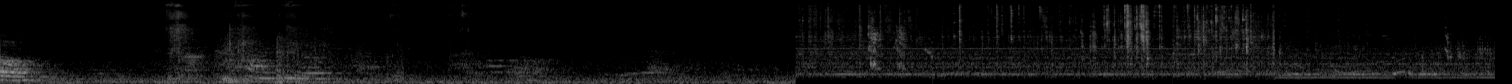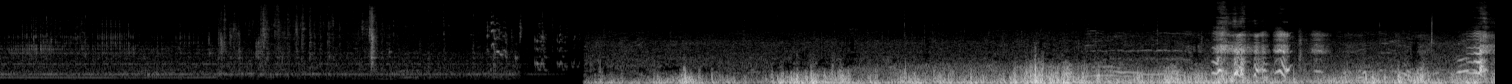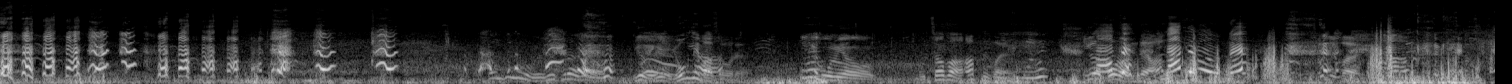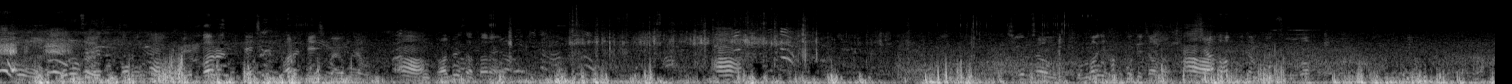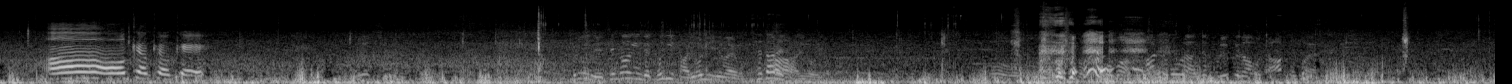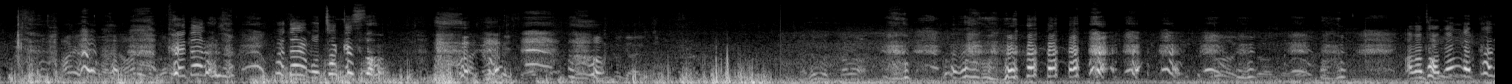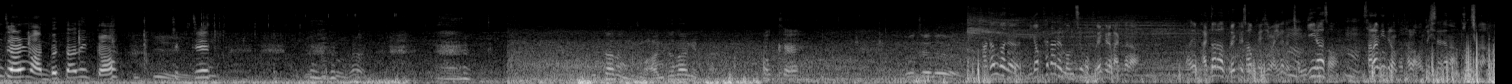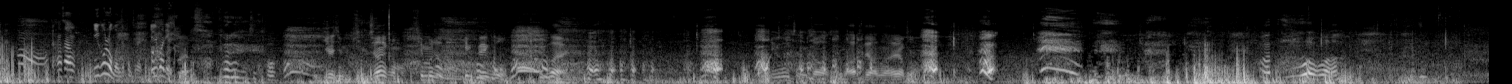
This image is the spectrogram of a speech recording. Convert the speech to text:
이거 왜 그래? 여기 봐서 그래. 이게 보면 못 잡아. 앞을 봐야 돼. 이거 나 보면 안 돼. 앞, 나 앞에 보는데? 여기 봐야 돼. 아, 오케이, 오케이. 보고 오른손에 좀 떠보고 왼발은 떼지, 발은 떼지 말고 그냥 어, 가면서 따라. 어, 지금처럼 공간이 확보되잖아. 어. 시야가 확보되면 그쭉 앞으로. 어, 오케이, 오케이, 오케이. 그렇지. 내 생각인데 거기 다리 올리지 말고 페달에 어. 다리 올려. 페달을 페달을 못 찾겠어. 아 나 자전거 탄 지 얼마 안 됐다니까. 직진. 일단은 좀 안전하게 타요. 오케이. 두 번째는 자전거는 네가 페달을 멈추고 브레이크를 밟거나 아니 밟다가 브레이크 잡으면 되지만 이거는 전기라서 사람 잘 어디 시대나 좋지가 않아 항상 이걸로 먼저 돼 이거지 네가 지금 긴장하니까 막 힘을 줘서 힘 빼고 이거야. 이거. 정답 나 내가 내려봐. 아 더워.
